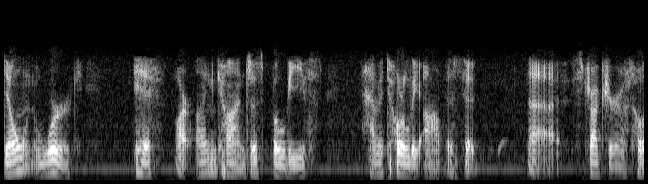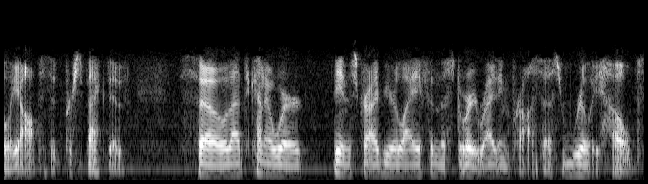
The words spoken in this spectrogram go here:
don't work if our unconscious beliefs have a totally opposite uh, structure, a totally opposite perspective. So that's kind of where the Inscribe Your Life and the story writing process really helps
